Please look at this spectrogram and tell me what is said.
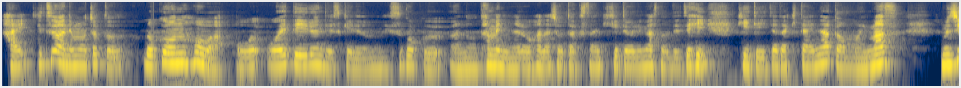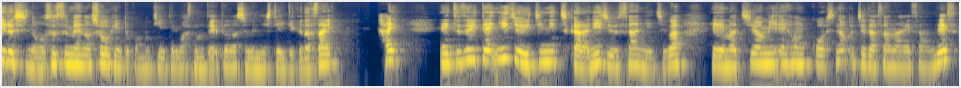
はい。実はね、もうちょっと録音の方は終えているんですけれどもね、すごくあのためになるお話をたくさん聞けておりますので、ぜひ聞いていただきたいなと思います。無印のおすすめの商品とかも聞いてますので、楽しみにしていてください。はい。えー、続いて21日から23日は、えー、町読み絵本講師の内田さなえさんです。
